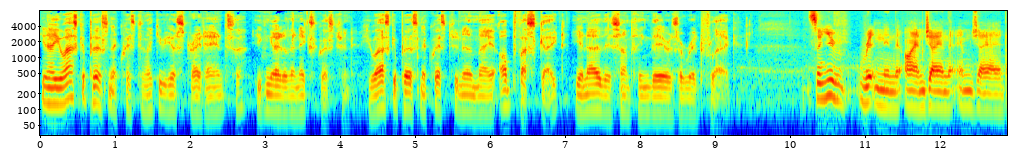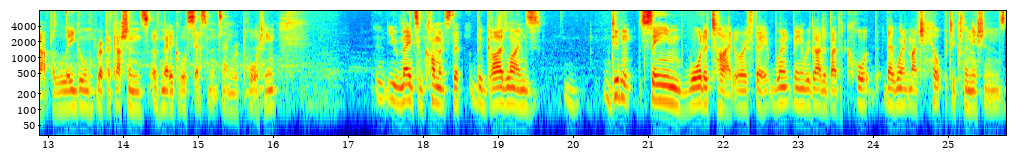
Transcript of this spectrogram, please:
You know, you ask a person a question, they give you a straight answer. You can go to the next question. You ask a person a question and they obfuscate, you know there's something there as a red flag. So you've written in the IMJ and the MJA about the legal repercussions of medical assessments and reporting. You made some comments that the guidelines didn't seem watertight, or if they weren't being regarded by the court, they weren't much help to clinicians.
